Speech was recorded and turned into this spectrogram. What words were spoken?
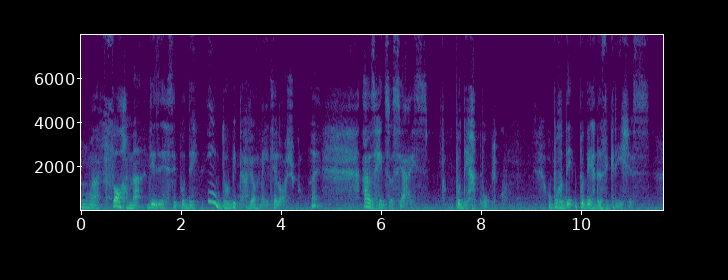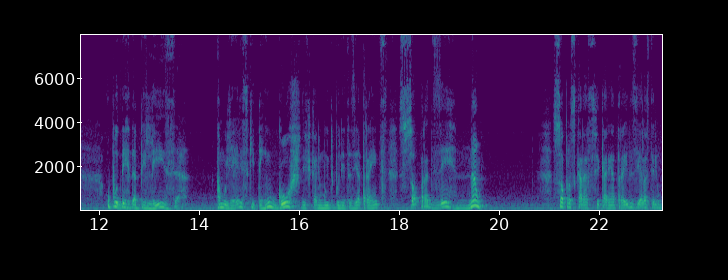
uma forma de exercer poder, indubitavelmente, é lógico. Né? As redes sociais, o poder público, o poder, o poder das igrejas, o poder da beleza. Há mulheres que têm o gosto de ficarem muito bonitas e atraentes só para dizer não. Só para os caras ficarem atraídos e elas terem o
